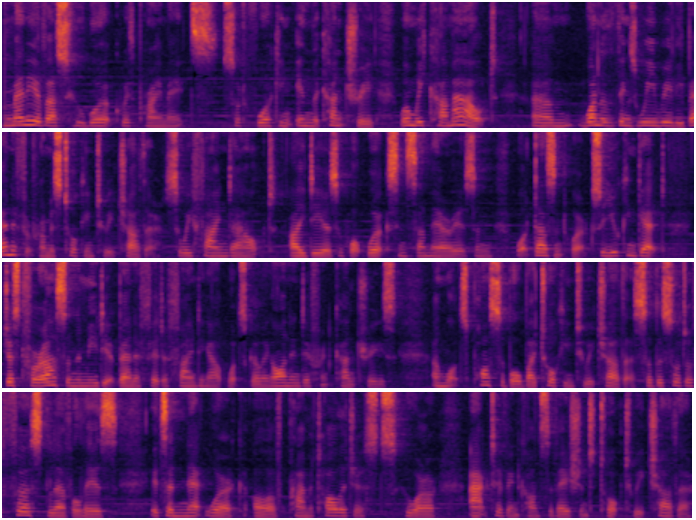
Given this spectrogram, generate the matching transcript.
Many of us who work with primates, sort of working in the country, when we come out, um, one of the things we really benefit from is talking to each other. So we find out ideas of what works in some areas and what doesn't work. So you can get, just for us, an immediate benefit of finding out what's going on in different countries and what's possible by talking to each other. So the sort of first level is it's a network of primatologists who are active in conservation to talk to each other.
